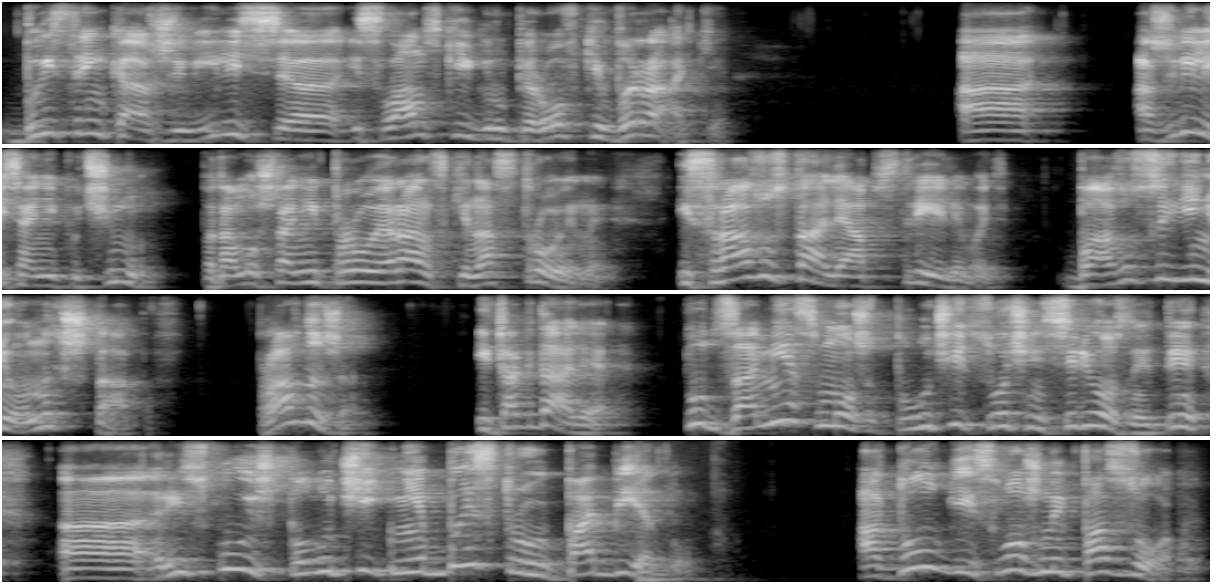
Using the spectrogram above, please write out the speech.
быстренько оживились э, исламские группировки в Ираке. А оживились они почему? Потому что они проирански настроены. И сразу стали обстреливать базу Соединенных Штатов. Правда же? И так далее. Тут замес может получиться очень серьезный. Ты э, рискуешь получить не быструю победу, а долгий и сложный позор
